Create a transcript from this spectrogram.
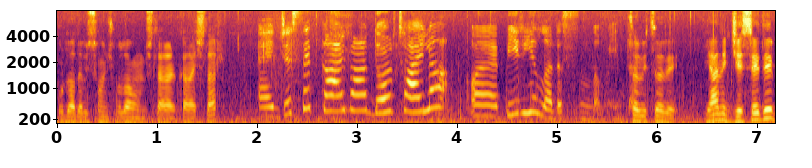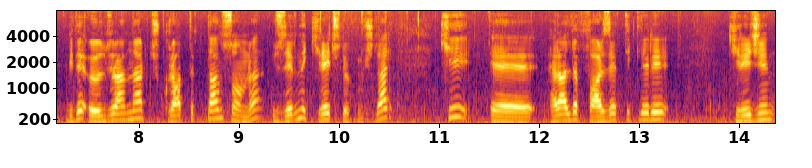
burada da bir sonuç bulamamışlar arkadaşlar. E, ceset galiba 4 ayla 1 yıl arasında mıydı? Tabii tabii. Yani cesedi bir de öldürenler çukur attıktan sonra üzerine kireç dökmüşler. Ki e, herhalde farz ettikleri kirecin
